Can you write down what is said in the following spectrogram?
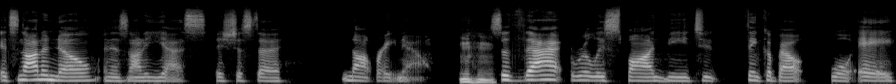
It's not a no and it's not a yes it's just a not right now. Hmm so that really spawned me to think about well a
